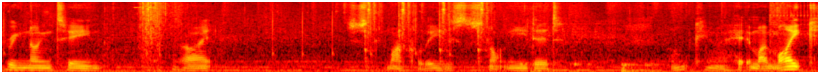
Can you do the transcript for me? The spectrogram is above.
319. Right. Just mark all these. It's not needed. Okay, I'm hitting my mic.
